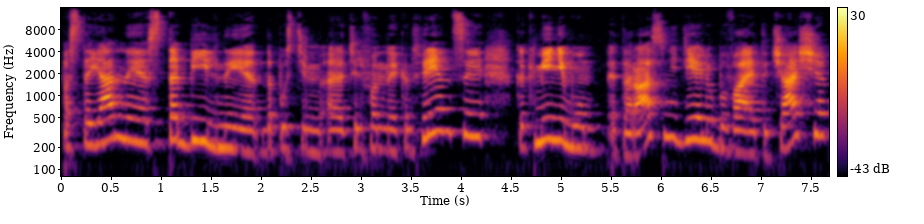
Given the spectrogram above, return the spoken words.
постоянные стабильные, допустим, э, телефонные конференции, как минимум это раз в неделю, бывает и чаще.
